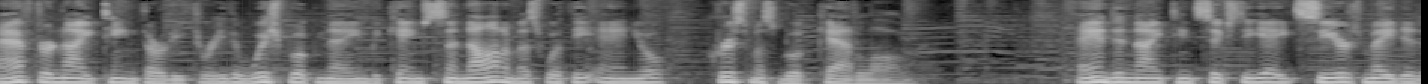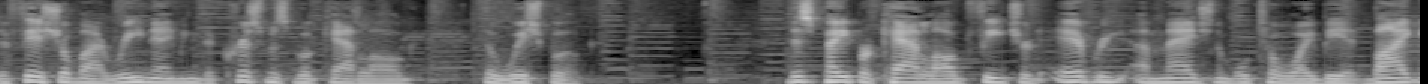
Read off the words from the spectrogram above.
After 1933, the Wish Book name became synonymous with the annual Christmas book catalog. And in 1968, Sears made it official by renaming the Christmas book catalog the Wish Book. This paper catalog featured every imaginable toy, be it bike,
